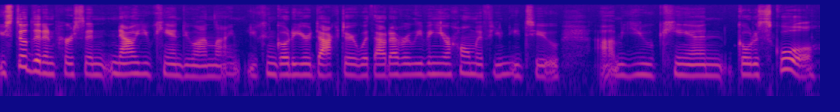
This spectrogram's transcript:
you still did in person. Now you can do online. You can go to your doctor without ever leaving your home if you need to. Um, you can go to school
